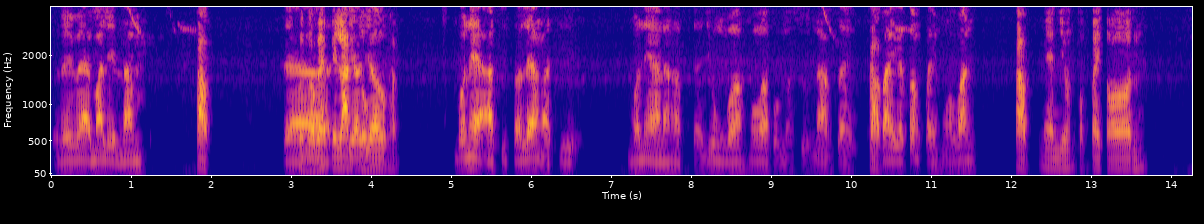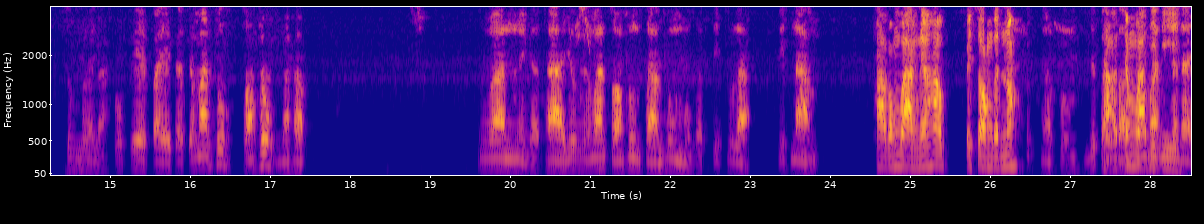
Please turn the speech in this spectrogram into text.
ก็เลยแวะมาเล่นนำครับแต่เพิ่นก็แวะไปร้านเดี๋ยวตรงเดี๋ยวครับบ่แน่อาจสิตอนแรกอาจสิบ่แน่นะครับ แต่ยุ่งบ่เพราะว่าผมเอาสูบน้ำใส่ครับไปก็ต้องไปหัววันครับแมนยูตกไปตอนซุ่มมื้อน่ะโอเคไปก็ประมาณทุ่มสองทุ่มนะครับเมื่อ วันนี่ก็ท่าอยู่ประมาณสองทุ่มสามทุ่มผมก็ติดธุระติดน้ำถ้าว่างๆเนี่ยเฮาไปส่องกันเนาะครับผมหรือไปเอาตอนจังหวะกลาวันดีๆก็ได้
